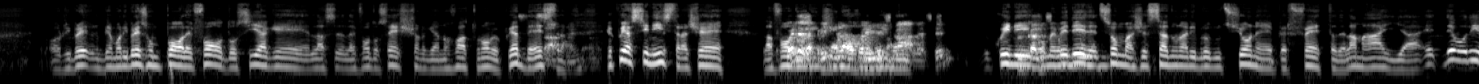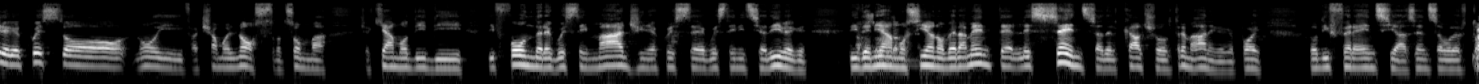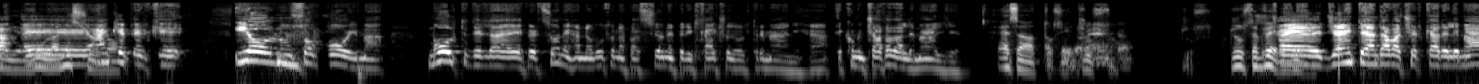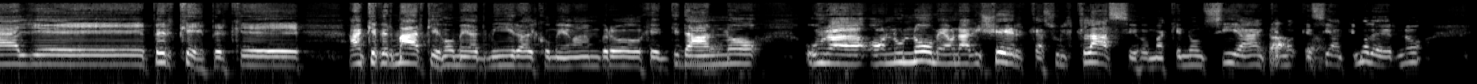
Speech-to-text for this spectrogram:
Ripre- abbiamo ripreso un po' le foto, sia che la, le foto session che hanno fatto nuove qui a destra, esatto. e qui a sinistra c'è la foto originale. Sì. Quindi, come vedete, insomma, c'è stata una riproduzione perfetta della maglia e devo dire che questo noi facciamo il nostro, insomma, cerchiamo di, di diffondere queste immagini e queste, queste iniziative che riteniamo siano veramente l'essenza del calcio oltremanica, che poi lo differenzia senza voler togliere ma, nulla a nessuno. Anche perché io non so voi, ma molte delle persone che hanno avuto una passione per il calcio d'oltremanica è cominciata dalle maglie Esatto, sì, giusto. giusto. Giusto, è vero. Cioè, gente andava a cercare le maglie perché? Perché anche per marchi come Admiral, come Ambro, che ti danno una, un nome a una ricerca sul classico, ma che non sia anche, esatto. che sia anche moderno,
